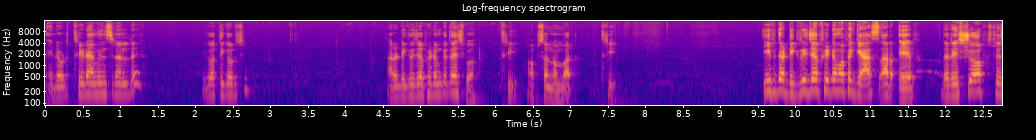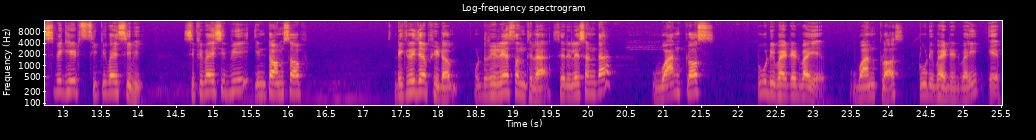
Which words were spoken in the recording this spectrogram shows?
गोटे थ्री डायमेनसनाल गति करुच्छी आर डिग्रीज अफ फ्रीडम के three option number three if the degrees of freedom of a gas are F the ratio of specific heat CP by C V C P C in terms of degrees of freedom गोटे रिलेसन थिला से रिलेसनटा one plus two divided by F one plus two divided by F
